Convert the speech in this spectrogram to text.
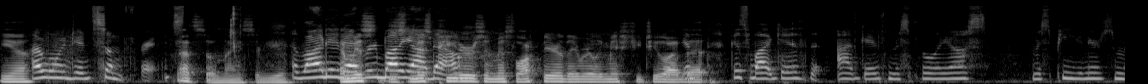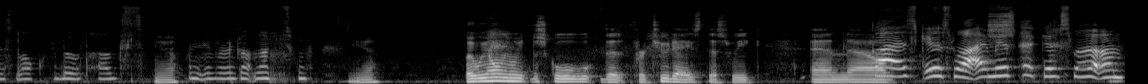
Yeah. I only did some friends. That's so nice of you. If I did And Miss, everybody, Miss. Peters and Miss Locklear, they really missed you too, I bet. Guess what? I gave I gave Miss Filias, Miss Peters, and Miss Locklear both hugs Yeah. whenever I got back to school. Yeah. But we only went to school the, for two days this week. And now, Guys, guess what? I miss. Guess what? Um,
